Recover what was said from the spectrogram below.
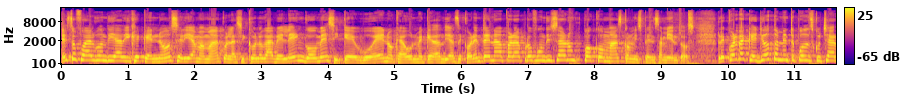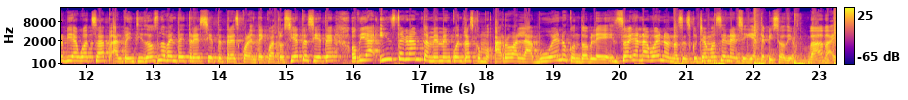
Esto fue algún día dije que no sería mamá con la psicóloga Belén Gómez y qué bueno que aún me quedan días de cuarentena para profundizar un poco más con mis pensamientos. Recuerda que yo también te puedo escuchar vía WhatsApp al 2293-734477 o vía Instagram también me encuentras como arroba la bueno con doble E. Soy Ana Bueno, nos escuchamos en el siguiente episodio. Bye bye.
